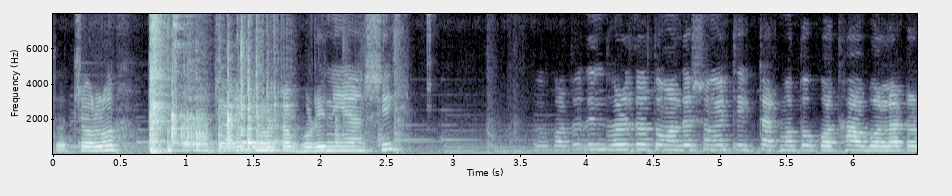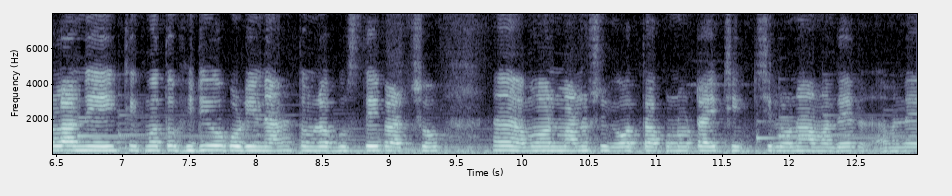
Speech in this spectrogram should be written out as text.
তো চলো, যাই, জলটা ভরে নিয়ে আসি। তো কতদিন ধরে তো তোমাদের সঙ্গে ঠিকঠাক মতো কথা বলা টলা নেই ঠিক মতো ভিডিও করি না, তোমরা বুঝতেই পারছ। হ্যাঁ মন মানসিকতা কোনোটাই ঠিক ছিল না আমাদের মানে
